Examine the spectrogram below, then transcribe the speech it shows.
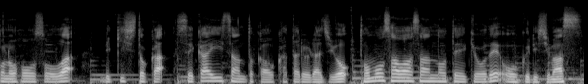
この放送は歴史とか世界遺産とかを語るラジオ友沢さんの提供でお送りします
